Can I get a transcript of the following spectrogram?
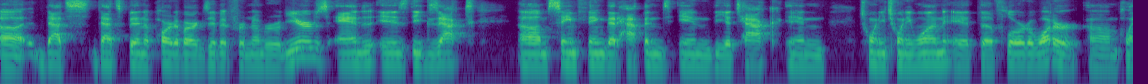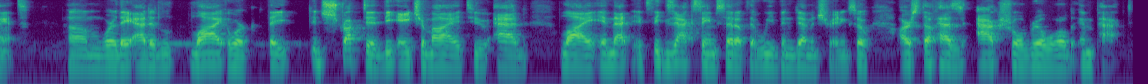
uh, that's that's been a part of our exhibit for a number of years, and is the exact um, same thing that happened in the attack in 2021 at the Florida water um, plant um, where they added lye or they instructed the HMI to add lye in that it's the exact same setup that we've been demonstrating. So our stuff has actual real world impact.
